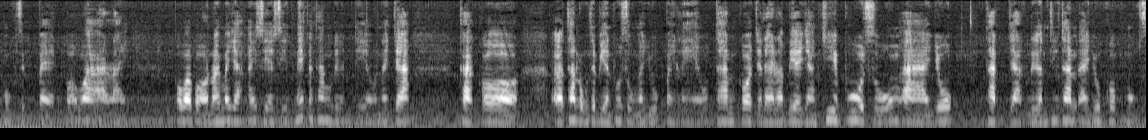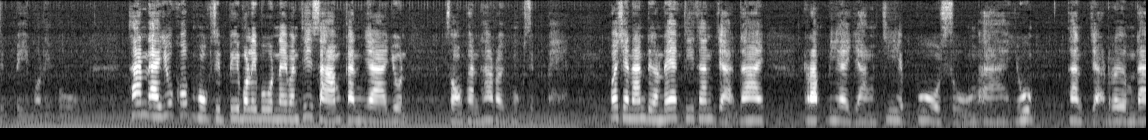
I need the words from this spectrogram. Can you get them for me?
2568 เพราะว่าอะไร เพราะว่าพอน้อยไม่อยากให้เสียสิทธิ์แม้กระทั่งเดือนเดียวนะจ๊ะค่ะก็ ท่านลงทะเบียนผู้สูงอายุไปแล้ว ท่านก็จะได้รับเบี้ยยังชีพผู้สูงอายุถัดจากเดือนที่ท่านอายุครบ 60 ปีบริบูรณ์ ท่านอายุครบ 60 ปีบริบูรณ์ในวันที่ 3 กันยายน 2568 เพราะฉะนั้นเดือนแรกที่ท่านจะได้รับเบี้ยยังชีพผู้สูงอายุ ท่านจะเริ่มได้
